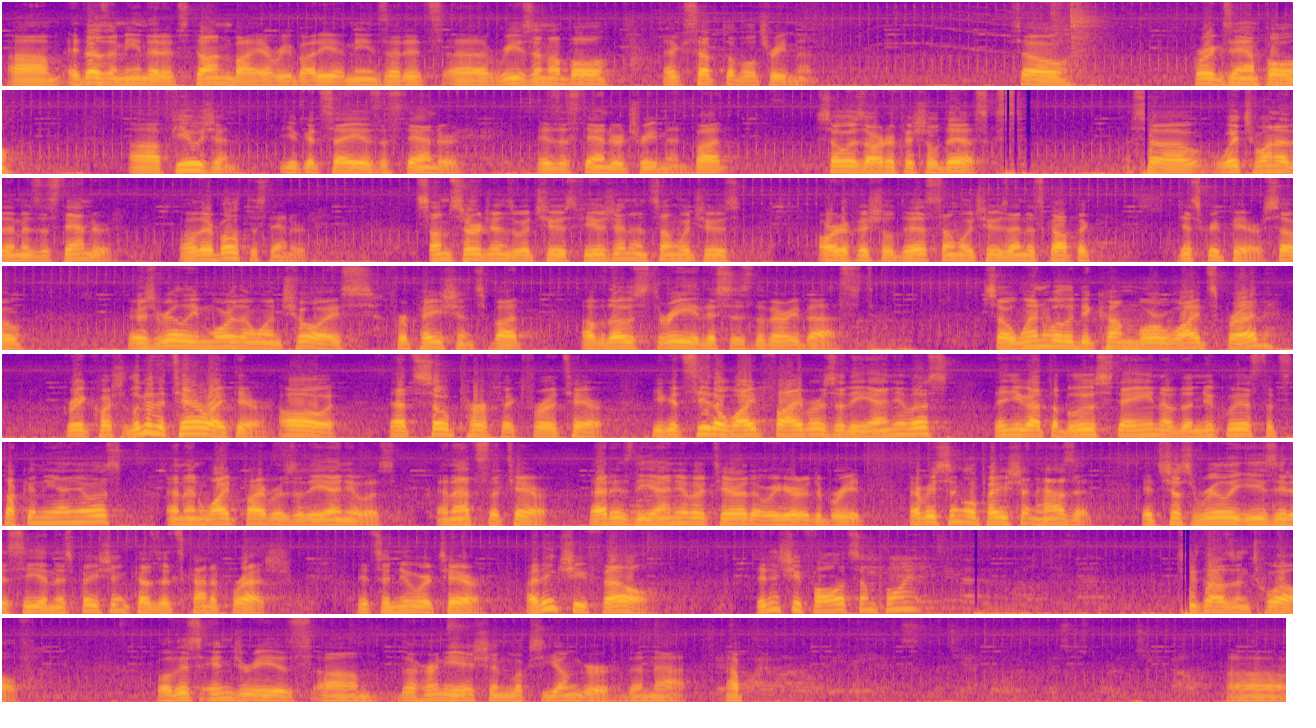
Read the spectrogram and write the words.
um, it doesn't mean that it's done by everybody. It means that it's a reasonable, acceptable treatment. So, for example, uh, fusion, you could say, is a standard, is a standard treatment, but so is artificial discs. So, which one of them is the standard? Well, they're both the standard. Some surgeons would choose fusion, and some would choose artificial disc. Some would choose endoscopic disc repair. So, there's really more than one choice for patients, but of those three, this is the very best. So, when will it become more widespread? Great question. Look at the tear right there. Oh, that's so perfect for a tear. You can see the white fibers of the annulus. Then you got the blue stain of the nucleus that's stuck in the annulus, and then white fibers of the annulus. And that's the tear. That is the annular tear that we're here to debride. Every single patient has it. It's just really easy to see in this patient because it's kind of fresh. It's a newer tear. I think she fell. Didn't she fall at some point? 2012. Well, this injury is, um, the herniation looks younger than that. Now, oh.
